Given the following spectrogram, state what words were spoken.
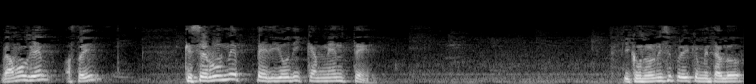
¿Vamos bien? ¿Hasta ahí? Que se reúne periódicamente. Y cuando reunirse periódicamente hablo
